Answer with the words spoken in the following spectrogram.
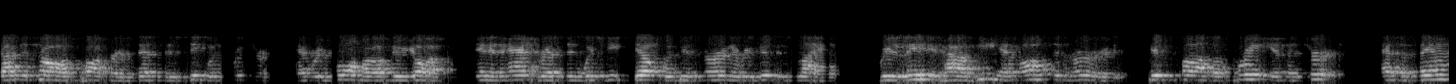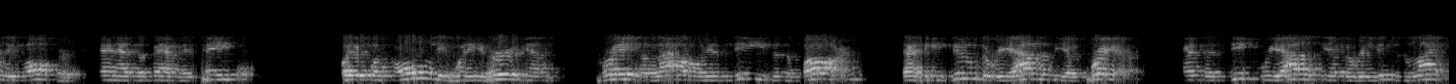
Dr. Charles Parkhurst, that's the distinguished preacher and reformer of New York, in an address in which he dealt with his early religious life, related how he had often heard his father pray in the church at the family altar and at the family table. But it was only when he heard him praying aloud on his knees in the barn that he knew the reality of prayer and the deep reality of the religious life.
